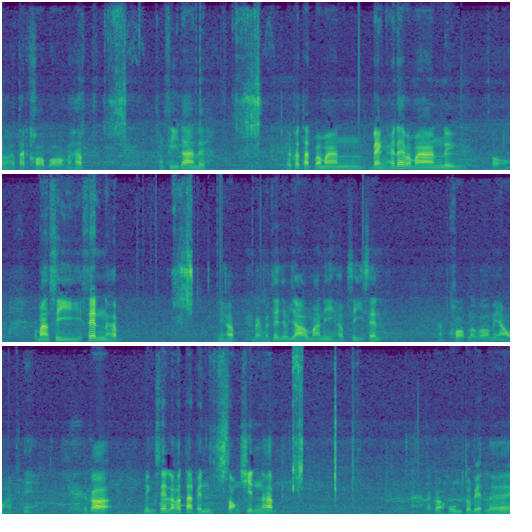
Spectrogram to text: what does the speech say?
ก็ตัดขอบออกนะครับ ทั้งสี่ด้านเลย แล้วก็ตัดประมาณแบ่งให้ได้ประมาณหนึ่งสองประมาณสี่เส้นนะครับนี่ครับแบ่งเป็นเส้นยาวๆประมาณนี้ครับสี่เส้นขอบเราก็ไม่เอาครับนี่แล้วก็หนึ่งเส้นเราก็ตัดเป็นสองชิ้นนะครับ แล้วก็หุ้มตัวเบ็ดเลย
